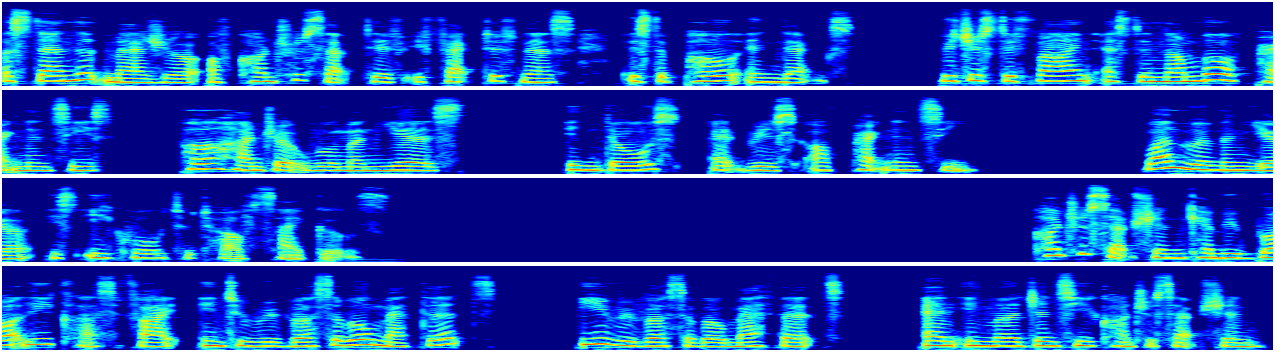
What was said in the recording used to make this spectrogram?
A standard measure of contraceptive effectiveness is the Pearl Index, which is defined as the number of pregnancies per 100 woman years in those at risk of pregnancy. One woman year is equal to 12 cycles. Contraception can be broadly classified into reversible methods, irreversible methods, and emergency contraception.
